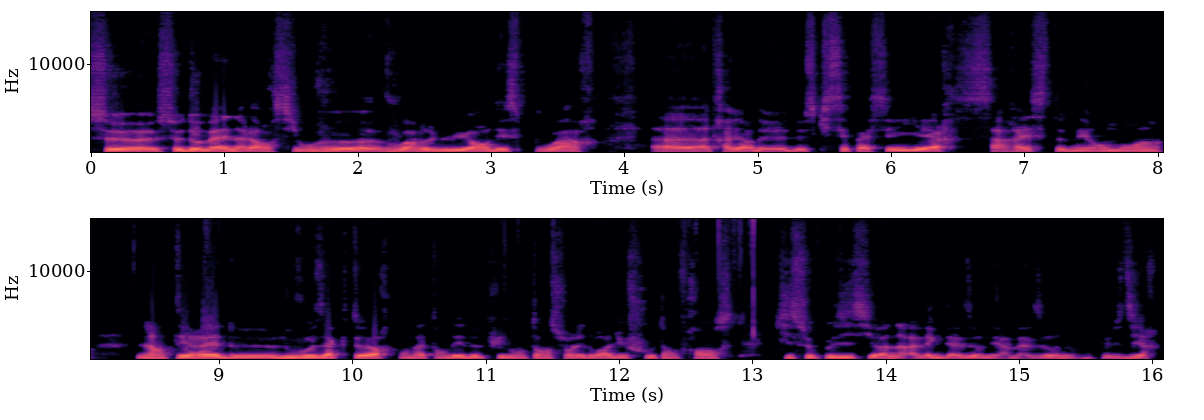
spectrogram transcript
ce, ce domaine. Alors, si on veut voir une lueur d'espoir à travers de, de ce qui s'est passé hier, ça reste néanmoins l'intérêt de nouveaux acteurs qu'on attendait depuis longtemps sur les droits du foot en France qui se positionnent avec Dazone et Amazon. On peut se dire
